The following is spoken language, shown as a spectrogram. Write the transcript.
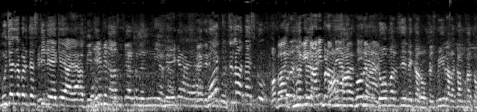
मुझे ज़बरदस्ती लेके आया अभी। बहुत लाता इसको। गाड़ी बढ़ाने जो मर्ज़ी ने करो कश्मीर रकम खत्म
